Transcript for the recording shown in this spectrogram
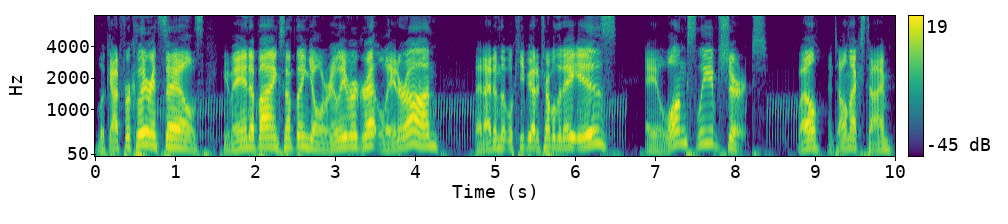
Look out for clearance sales. You may end up buying something you'll really regret later on. That item that will keep you out of trouble today is a long-sleeved shirt. Well, until next time.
